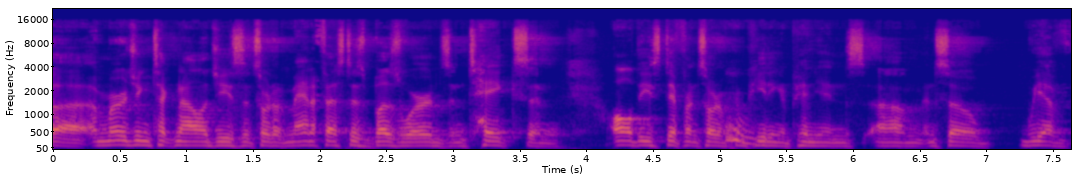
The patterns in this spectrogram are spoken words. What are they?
uh, emerging technologies that sort of manifest as buzzwords and takes and all these different sort of hmm. competing opinions. Um, and so we have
